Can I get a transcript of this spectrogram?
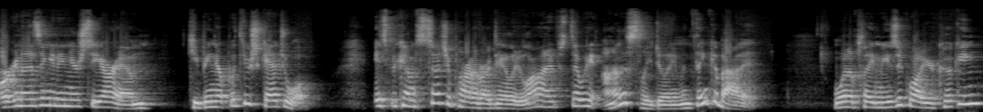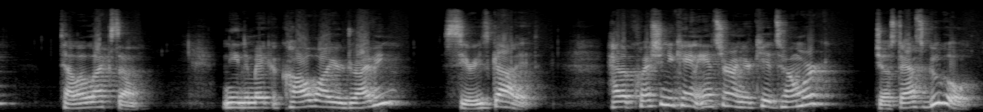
organizing it in your CRM, keeping up with your schedule. It's become such a part of our daily lives that we honestly don't even think about it. Want to play music while you're cooking? Tell Alexa. Need to make a call while you're driving? Siri's got it. Have a question you can't answer on your kids' homework? Just ask Google.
